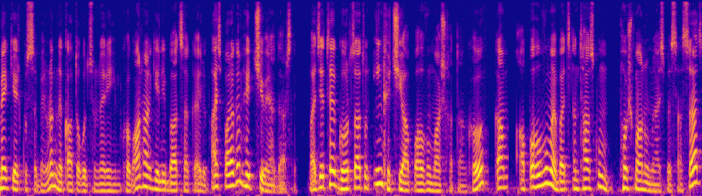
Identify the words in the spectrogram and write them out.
1-2-ը բերում նկատողությունների հիմքով անհարգելի բացակայելու, այս պարագայում հետ չի վերադարձնի։ Բայց եթե գործատուն ինքը չի ապահովում աշխատանքով կամ ապահովում է, բայց ընթացքում փոշմանում է, այսպես ասած,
